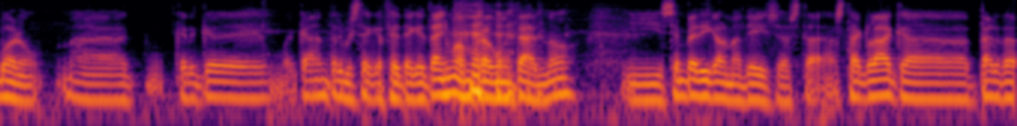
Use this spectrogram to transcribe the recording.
Bueno, eh, crec que cada entrevista que he fet aquest any m'han preguntat, no? I sempre dic el mateix. Està, està clar que perdre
